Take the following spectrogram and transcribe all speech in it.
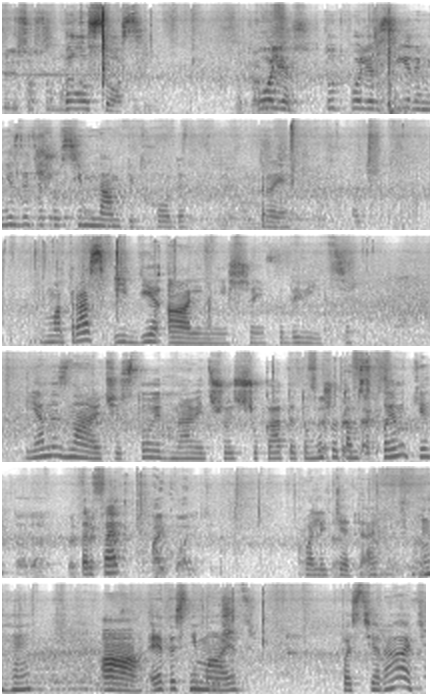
Пилісосом можна. пилосос. Колір, тут колір сірий, мені здається, що всім нам підходить. Три. Матрас ідеальніший, подивіться. Я не знаю, чи стоїть навіть щось шукати, тому Це що там спинки Perfect. High quality. квалитет. Угу. А, это снимает. Постирать.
